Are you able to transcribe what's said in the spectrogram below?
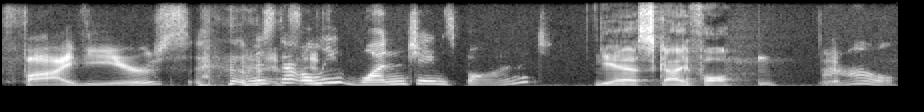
5 years. was there only one James Bond? Yeah, Skyfall. Wow.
